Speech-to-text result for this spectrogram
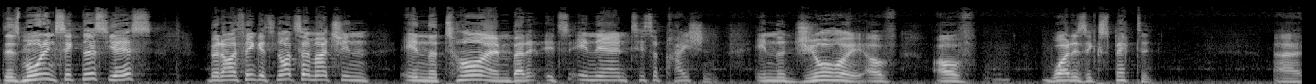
there's morning sickness, yes, but I think it's not so much in, in the time, but it, it's in the anticipation, in the joy of, of what is expected. Uh,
